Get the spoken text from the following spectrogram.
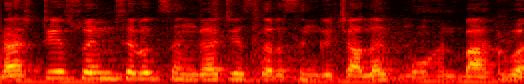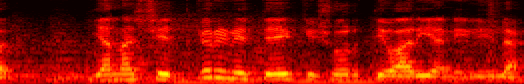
राष्ट्रीय स्वयंसेवक संघाचे सरसंघचालक मोहन भागवत यांना शेतकरी नेते किशोर तिवारी यांनी लिहिलंय.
